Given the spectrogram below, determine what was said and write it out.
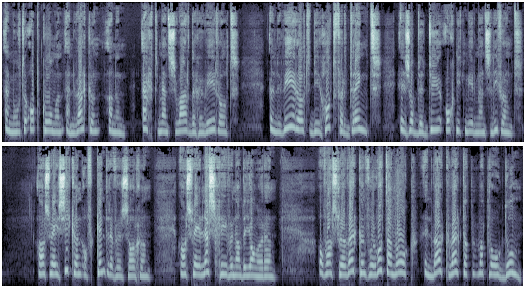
En we moeten opkomen en werken aan een echt menswaardige wereld. Een wereld die God verdringt, is op de duur ook niet meer menslievend. Als wij zieken of kinderen verzorgen, als wij lesgeven aan de jongeren, of als we werken voor wat dan ook, in welk werk dat wat we ook doen,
